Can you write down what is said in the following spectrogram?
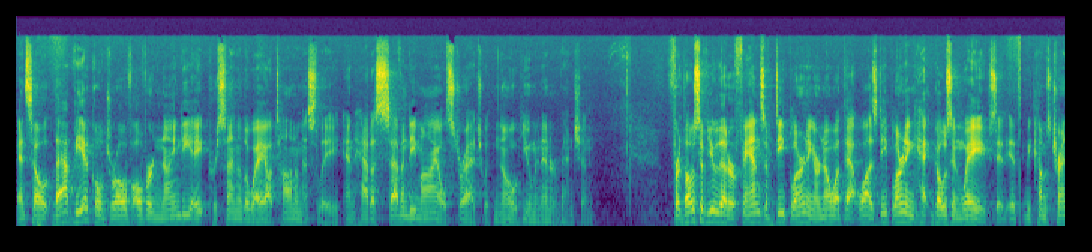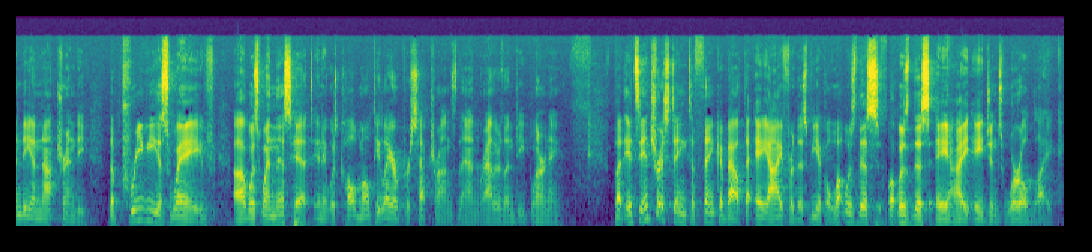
And so that vehicle drove over 98% of the way autonomously and had a 70 mile stretch with no human intervention. For those of you that are fans of deep learning or know what that was, deep learning goes in waves. It, it becomes trendy and not trendy. The previous wave uh, was when this hit, and it was called multi-layer perceptrons then rather than deep learning. But it's interesting to think about the AI for this vehicle. What was this, what was this AI agent's world like?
